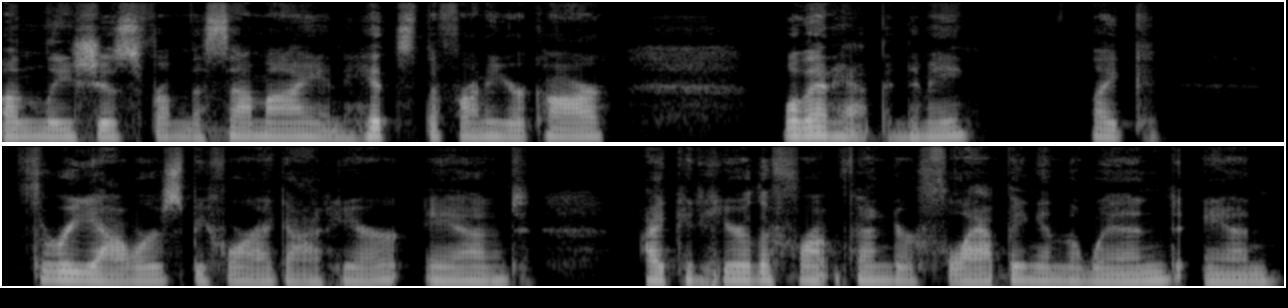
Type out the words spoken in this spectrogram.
unleashes from the semi and hits the front of your car. Well, that happened to me. Like three hours before I got here, and I could hear the front fender flapping in the wind, and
